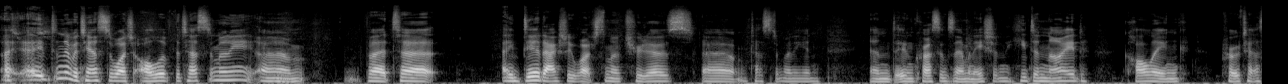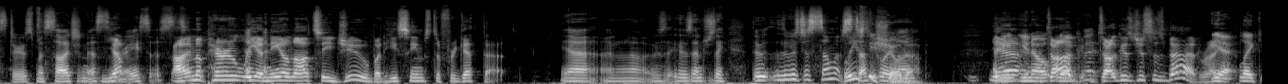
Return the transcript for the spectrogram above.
I, I didn't have a chance to watch all of the testimony, um, but uh, I did actually watch some of Trudeau's um, testimony and and in cross examination, he denied calling protesters misogynists Yep. and racists. I'm apparently a neo-Nazi Jew, but he seems to forget that. Yeah, I don't know. It was it was interesting. There, there was just so much at least stuff he going showed on. up. I mean, Yeah, you know, Doug. look- Doug is just as bad, right? Yeah, like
